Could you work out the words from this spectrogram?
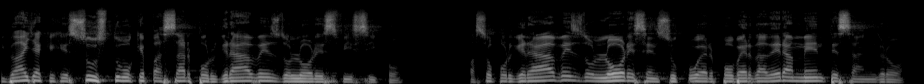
Y vaya que Jesús tuvo que pasar por graves dolores físicos. Pasó por graves dolores en su cuerpo, verdaderamente sangró.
